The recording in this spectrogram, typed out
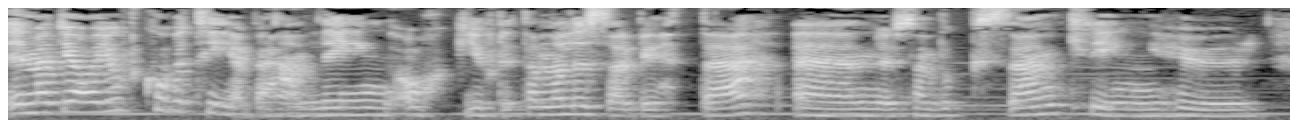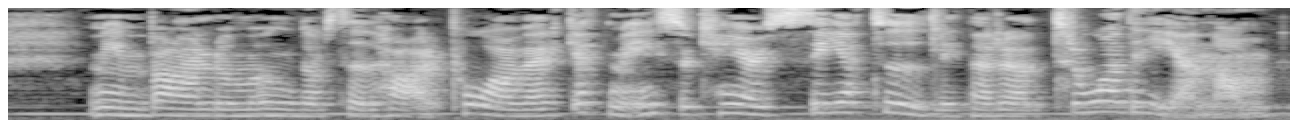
I och med att jag har gjort KBT-behandling och gjort ett analysarbete eh, nu som vuxen kring hur min barndom och ungdomstid har påverkat mig så kan jag ju se tydligt en röd tråd igenom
